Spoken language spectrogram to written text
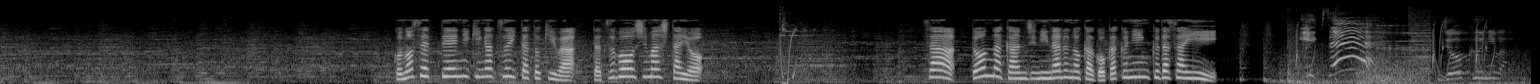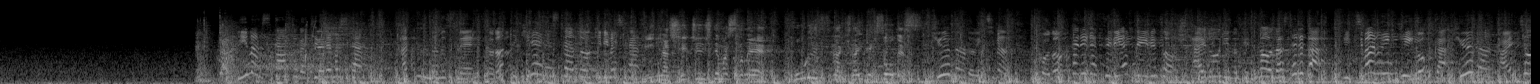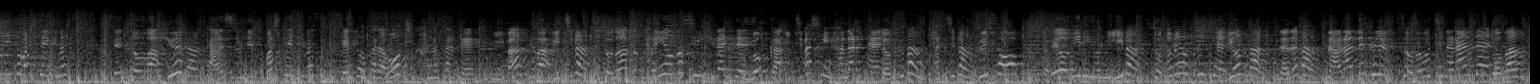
この設定に気がついた時は、脱帽しましたよ。さあ、どんな感じになるのかご確認ください。上空には。今スタートが切られました。各馬娘揃って綺麗なスタートを切りました。みんな集中してましたね。好レースが期待できそうです。9番と1番この2人が競り合っていると期待通りの結果を出せるか1番人気ウォッカ9番快調に飛ばしていきます。先頭は9番単身で飛ばしていきます先頭から大きく離されて2番手は1番その後山陽馬身開いてウォッカ1馬身離れて6番8番追走それを見るように2番外目をついて4番7番並んでくる。そのうち並んで5番。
